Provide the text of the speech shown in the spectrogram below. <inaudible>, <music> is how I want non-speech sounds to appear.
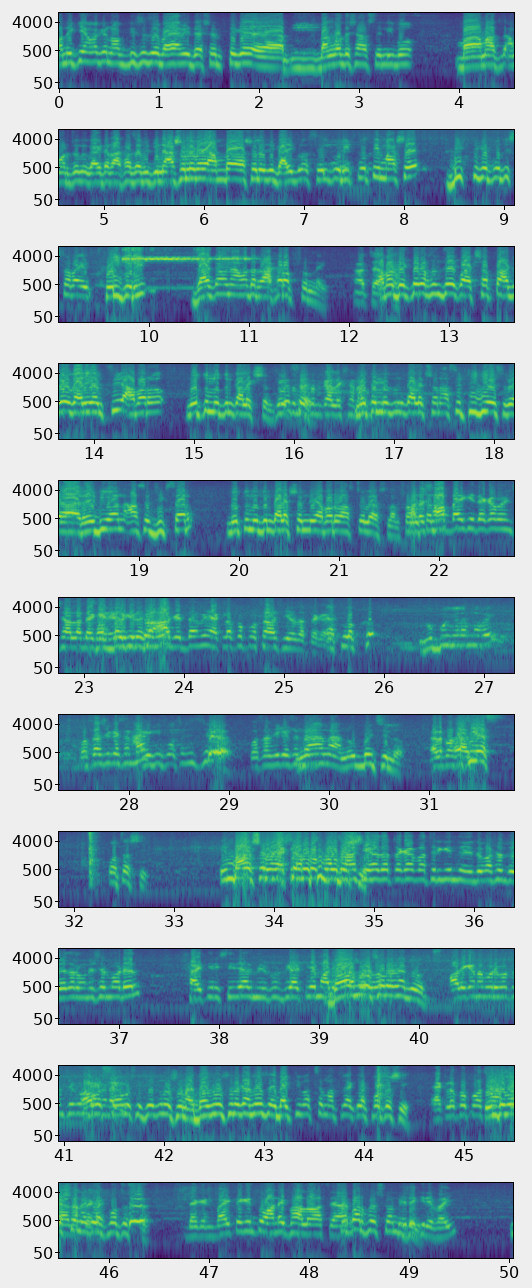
অনেকেই আমাকে নক দিছে যে ভাই আমি দেশের থেকে বাংলাদেশে আসলে নিব। বা আমার আমার জন্য গাড়িটা রাখা যাবে কিনা। আসলে ভাই আমরা আসলে যে গাড়িগুলো সেল করি প্রতি মাসে বিশ থেকে পঁচিশটা ভাই সেল করি। যার কারণে আমাদের রাখার অপশন নাই। আচ্ছা আবার দেখতে পাচ্ছেন যে কয়েক সপ্তাহ আগেও গাড়ি আনছি আবারও নতুন নতুন কালেকশন ঠিক আছে? নতুন নতুন কালেকশন আছে টিভিএস রেডিওয়ান আছে জিক্সার নতুন নতুন কালেকশন নিয়ে আবারও আজ চলে আসলাম। সব। বাইকই দেখাবো ইনশাআল্লাহ দেখেন। আগের দামে এক লক্ষ পঁচাশি হাজার টাকা। এক লক্ষ নব্বই গেলাম না ভাই? পঁচাশি গেছেন না? আগে কি পঁচাশি ছিল? পঁচাশি গেছেন না? না নব্বই ছিল। তাহলে পঁচাশি। টাকায় পাচ্ছেন কিন্তু ইন্দু দুই হাজার উনিশের মডেল সাঁত্রিশ সিরিয়াল মিরপুর বিআরটিএ দশ বছরের কাগজ। মালিকানা পরিবর্তন অবশ্যই অবশ্যই যে কোনো সময় দশ বছরের কাগজ এই বাইকটি পাচ্ছে মাত্র এক লাখ পঁচাশি। এক লক্ষ পঁচাশি ভার্সন হাজার এক লাখ টাকা। পঁচাশি। দেখেন বাইকটা কিন্তু অনেক ভালো আছে। সুপার ফ্রেশ কন্ডিশন কি রে ভাই?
